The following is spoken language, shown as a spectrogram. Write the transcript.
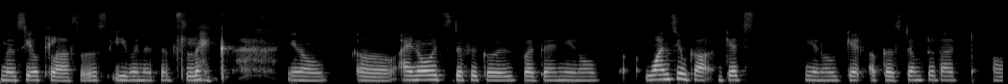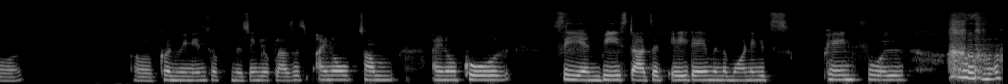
miss your classes, even if it's like, you know, uh, I know it's difficult, but then, you know, once you got gets you know get accustomed to that uh, uh, convenience of missing your classes i know some i know core c and b starts at 8 a.m in the morning. It's painful.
